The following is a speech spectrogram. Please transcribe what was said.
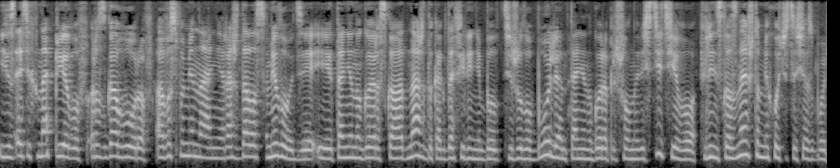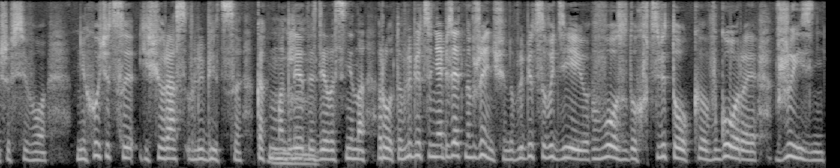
и из этих напевов, разговоров, а воспоминаний рождалась мелодия. И Танино Гуэра сказал однажды, когда Филини был тяжело болен, Танино Гуэра пришел навестить его. Филини сказал, знаешь, что мне хочется сейчас больше всего? Мне хочется еще раз влюбиться, как мы могли это сделать с Нина Рота. Влюбиться не обязательно в женщину, влюбиться в идею, в воздух, в цветок, в горы, в жизнь.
